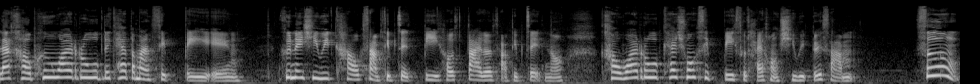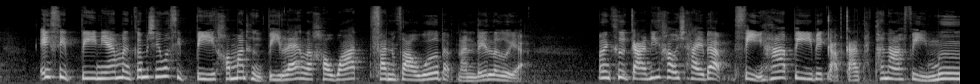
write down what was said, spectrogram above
และเขาเพิ่งวาดรูปได้แค่ประมาณสิบปีเอง คือในชีวิตเขา 37 ปีเขาตายตอน 37 เนาะเขาวาดรูปแค่ช่วง 10 ปีสุดท้ายของชีวิตด้วยซ้ำซึ่งไอ้สิปีเนี้ยมันก็ไม่ใช่ว่า 10 ปีเขามาถึงปีแรกแล้วเขาวาด sunflower แบบนั้นได้เลยอะมันคือการที่เขาใช้แบบ4-5ปีไปกับการพัฒนาฝีมือ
